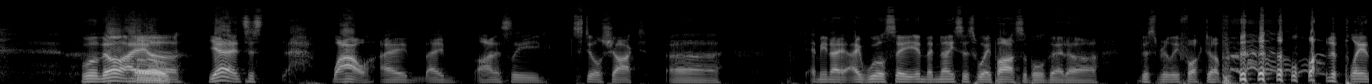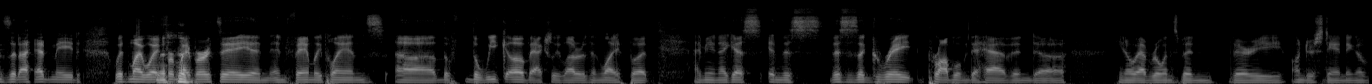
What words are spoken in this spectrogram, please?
well, no, I Oh. uh, yeah, it's just wow. I I honestly still shocked. Uh, I mean, I, I will say in the nicest way possible that uh, this really fucked up a lot of plans that I had made with my wife for my birthday and, and family plans uh, the the week of actually louder than life. But I mean, I guess in this this is a great problem to have, and uh, you know everyone's been very understanding of,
